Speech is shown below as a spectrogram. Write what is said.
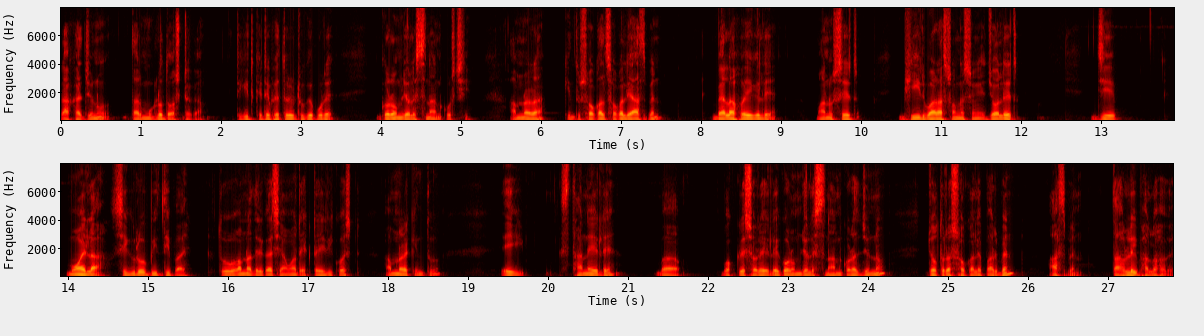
রাখার জন্য তার মূল্য দশ টাকা। টিকিট কেটে ভেতরে ঢুকে পড়ে গরম জলে স্নান করছি। আপনারা কিন্তু সকাল সকালে আসবেন। বেলা হয়ে গেলে মানুষের ভিড় বাড়ার সঙ্গে সঙ্গে জলের যে ময়লা সেগুলোও বৃদ্ধি পায়। তো আপনাদের কাছে আমার একটাই রিকোয়েস্ট আপনারা কিন্তু এই স্থানে এলে বা বক্রেশ্বরে এলে গরম জলে স্নান করার জন্য যতটা সকালে পারবেন আসবেন, তাহলেই ভালো হবে।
